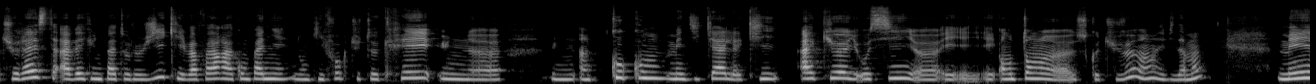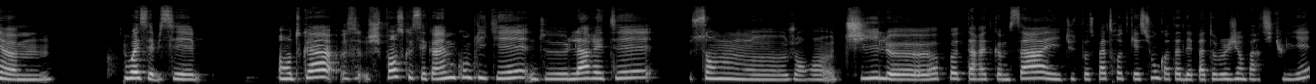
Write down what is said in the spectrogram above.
tu restes avec une pathologie qu'il va falloir accompagner. Donc, il faut que tu te crées un cocon médical qui accueille aussi et, entend ce que tu veux, hein, évidemment. Mais euh, ouais, c'est. En tout cas, je pense que c'est quand même compliqué de l'arrêter sans euh, genre euh, chill, hop, t'arrêtes comme ça et tu te poses pas trop de questions quand t'as des pathologies en particulier.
